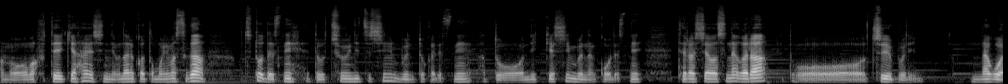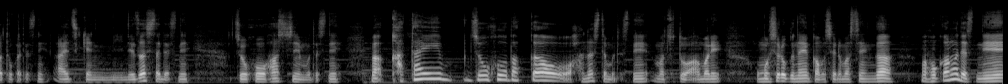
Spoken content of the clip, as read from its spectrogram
あの、まあ、不定期配信にはなるかと思いますがちょっとですね、えっと、中日新聞とかですねあと日経新聞なんかをですね照らし合わせながら、えっと、チューブに名古屋とかですね愛知県に根ざしたですね情報発信もですねまあ硬い情報ばっかを話してもですね、まあ、ちょっとあまり面白くないかもしれませんが、まあ、他のですね、え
